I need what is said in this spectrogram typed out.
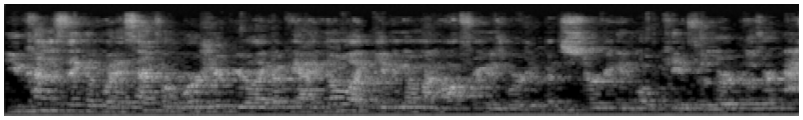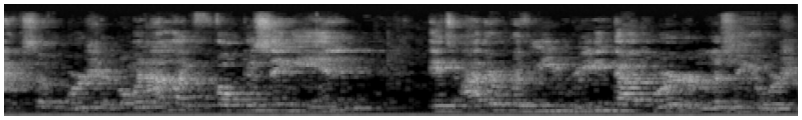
you kind of think of when it's time for worship, you're like, okay, I know like giving up my offering is worship and serving in hope kids, those are those are acts of worship. But when I'm like focusing in, it's either with me reading God's word or listening to worship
